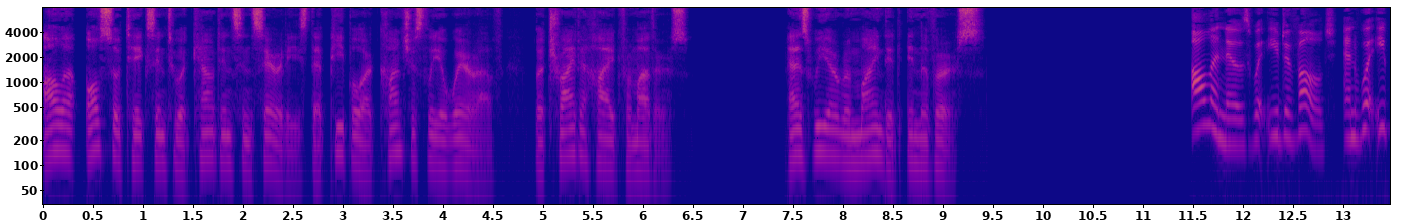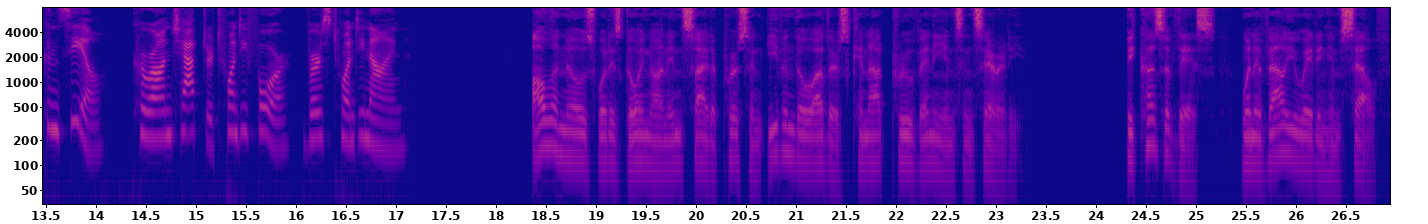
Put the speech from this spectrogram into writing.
Allah also takes into account insincerities that people are consciously aware of, but try to hide from others. As we are reminded in the verse. Allah knows what you divulge and what you conceal. Quran chapter 24, verse 29. Allah knows what is going on inside a person even though others cannot prove any insincerity. Because of this, when evaluating himself,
